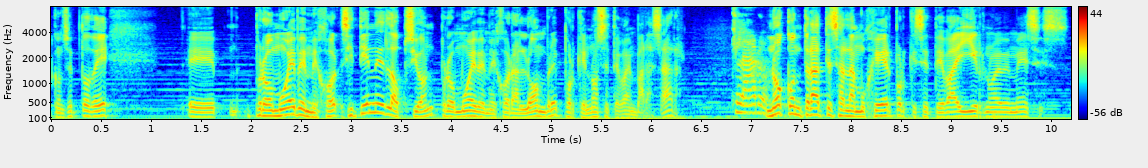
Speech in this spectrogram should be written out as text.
concepto de eh, promueve mejor. Si tienes la opción, promueve mejor al hombre porque no se te va a embarazar. Claro. No contrates a la mujer porque se te va a ir nueve meses.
